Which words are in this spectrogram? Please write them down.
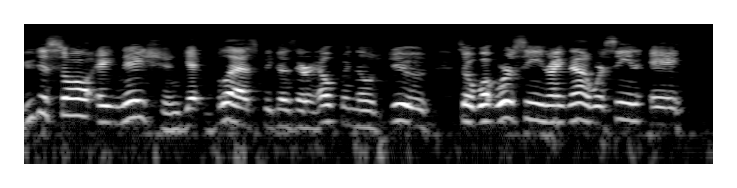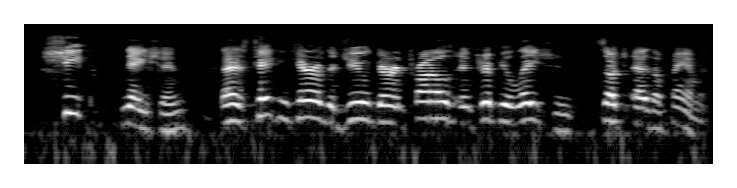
You just saw a nation get blessed because they're helping those Jews. So what we're seeing right now, we're seeing a sheep nation that has taken care of the Jew during trials and tribulations, such as a famine.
